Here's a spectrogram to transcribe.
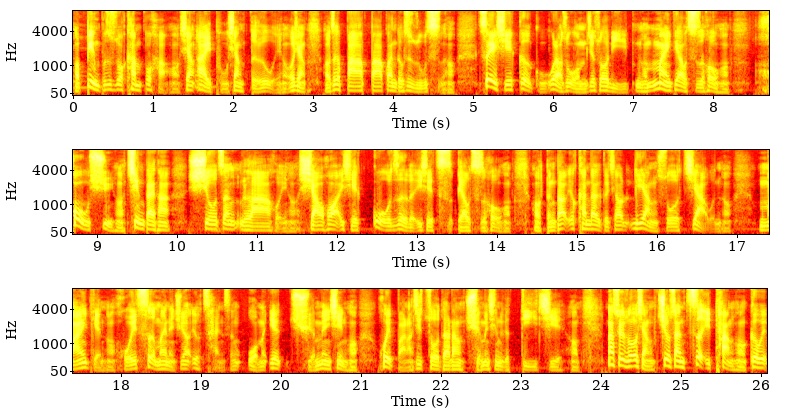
哦，并不是说看不好哈，像爱普、像德伟，我想哦，这个八八冠都是如此哈。这些个股，魏老师，我们就说你卖掉之后哈。后续哈，静待它修正拉回哈，消化一些过热的一些指标之后哈，哦，等到又看到一个叫量缩价稳哈，买点哈回撤买点需要又产生，我们又全面性哈，会把它去做到让全面性的一个低阶哈。那所以说，我想就算这一趟哈，各位。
